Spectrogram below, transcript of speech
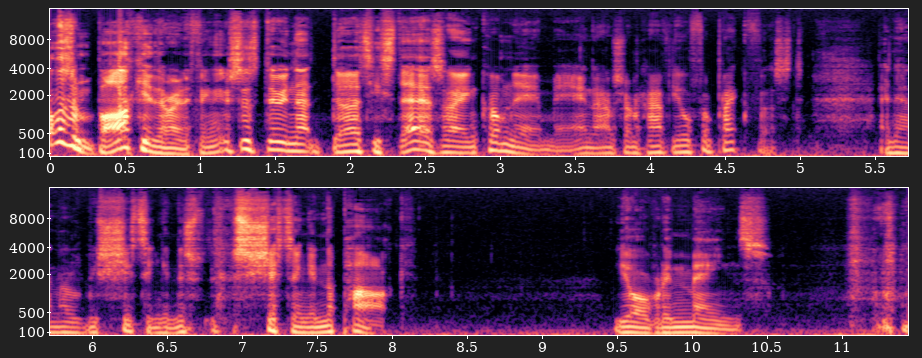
I wasn't barking or anything. It was just doing that dirty stare, saying, "Come near me, and I shall have you for breakfast, and then I'll be shitting in the shitting in the park. Your remains."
